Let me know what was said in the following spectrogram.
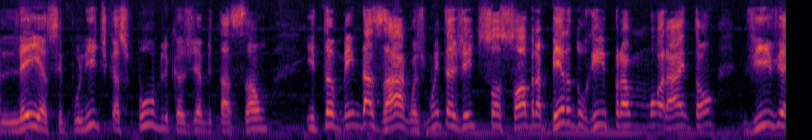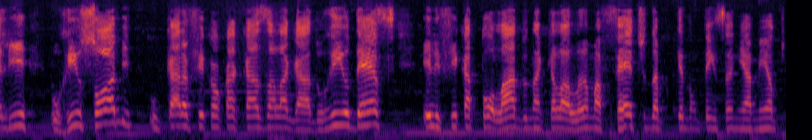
leia-se políticas públicas de habitação e também das águas. Muita gente só sobra à beira do rio para morar, então vive ali. O rio sobe, o cara fica com a casa alagada. O rio desce, ele fica atolado naquela lama fétida porque não tem saneamento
